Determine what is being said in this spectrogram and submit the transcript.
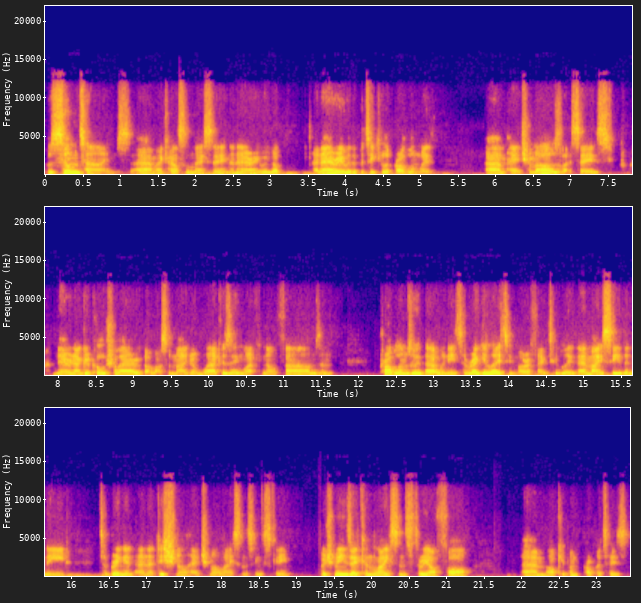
But sometimes um, a council may say in an area, we've got an area with a particular problem with um, HMOs, let's say it's near an agricultural area, we've got lots of migrant workers in working on farms and problems with that. We need to regulate it more effectively. They might see the need to bring in an additional HMO licensing scheme, which means they can license three or four um, occupant properties.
